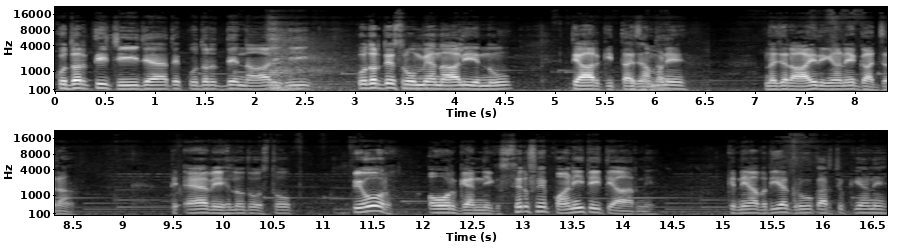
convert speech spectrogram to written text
ਕੁਦਰਤੀ ਚੀਜ਼ ਹੈ ਤੇ ਕੁਦਰਤ ਦੇ ਨਾਲ ਹੀ ਕੁਦਰਤ ਦੇ ਸਰੋਮਿਆਂ ਨਾਲ ਹੀ ਇਹਨੂੰ ਤਿਆਰ ਕੀਤਾ ਜਾਂਦਾ ਸਾਹਮਣੇ ਨਜ਼ਰ ਆ ਹੀ ਰਹੀਆਂ ਨੇ ਗਾਜਰਾਂ। ਤੇ ਇਹ ਵੇਖ ਲਓ ਦੋਸਤੋ ਪਿਓਰ ਆਰਗੈਨਿਕ ਸਿਰਫ ਇਹ ਪਾਣੀ ਤੇ ਹੀ ਤਿਆਰ ਨੇ। ਕਿੰਨੀਆਂ ਵਧੀਆ ਗਰੋ ਕਰ ਚੁੱਕੀਆਂ ਨੇ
